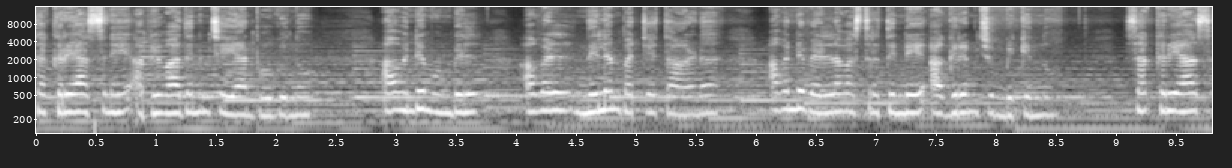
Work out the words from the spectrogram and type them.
സക്രിയാസിനെ അഭിവാദനം ചെയ്യാൻ പോകുന്നു. അവന്റെ മുൻപിൽ അവൾ നിലം പറ്റിയ താണ് അവന്റെ വെള്ളവസ്ത്രത്തിന്റെ അഗ്രം ചുംബിക്കുന്നു. സക്രിയാസ്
